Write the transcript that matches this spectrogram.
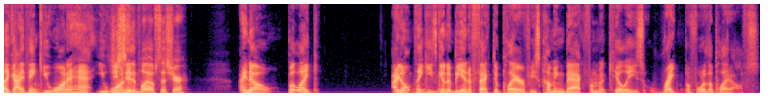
like I think you want to have you Did you want see him? the playoffs this year? I know, but like I don't think he's going to be an effective player if he's coming back from Achilles right before the playoffs.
